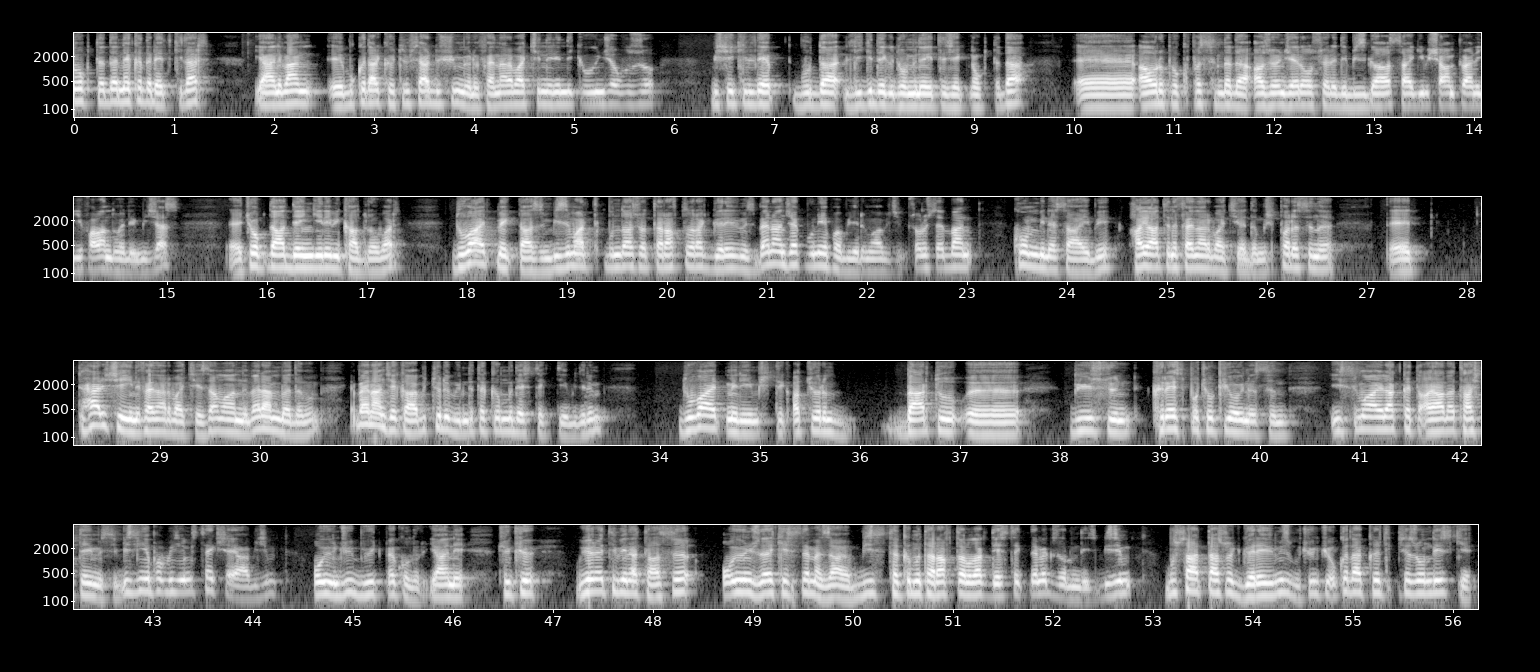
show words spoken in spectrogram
noktada ne kadar etkiler? Yani ben e, bu kadar kötümser düşünmüyorum. Fenerbahçe'nin elindeki oyuncu havuzu bir şekilde burada ligi de domine edecek noktada. E, Avrupa Kupası'nda da az önce Erol söyledi biz Galatasaray gibi Şampiyon Ligi falan da oynamayacağız. E, çok daha dengeli bir kadro var. Dua etmek lazım. Bizim artık bundan sonra taraftar olarak görevimiz. Ben ancak bunu yapabilirim abicim. Sonuçta ben kombine sahibi, hayatını Fenerbahçe'ye adamış, parasını e, her şeyini Fenerbahçe'ye zamanını veren bir adamım. Ben ancak abi tribünde takımımı destekleyebilirim. Dua etmeliyim işte atıyorum Bertu e, büyüsün, Crespo çok iyi oynasın, İsmail hakikaten ayağına taş değmesin. Bizim yapabileceğimiz tek şey abicim oyuncuyu büyütmek olur. Yani çünkü yönetimin hatası oyunculara kesilemez abi. Biz takımı taraftar olarak desteklemek zorundayız. Bizim bu saatten sonra görevimiz bu. Çünkü o kadar kritik bir sezondayız ki.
